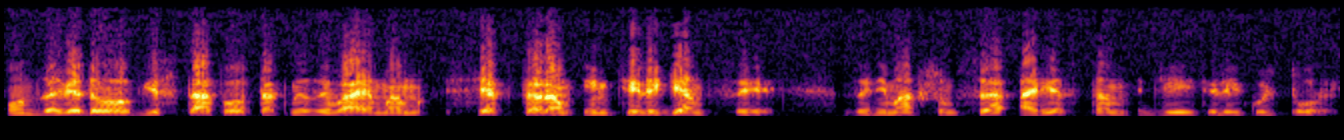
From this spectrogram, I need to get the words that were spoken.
он заведовал гестапо так называемым сектором интеллигенции, занимавшимся арестом деятелей культуры.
